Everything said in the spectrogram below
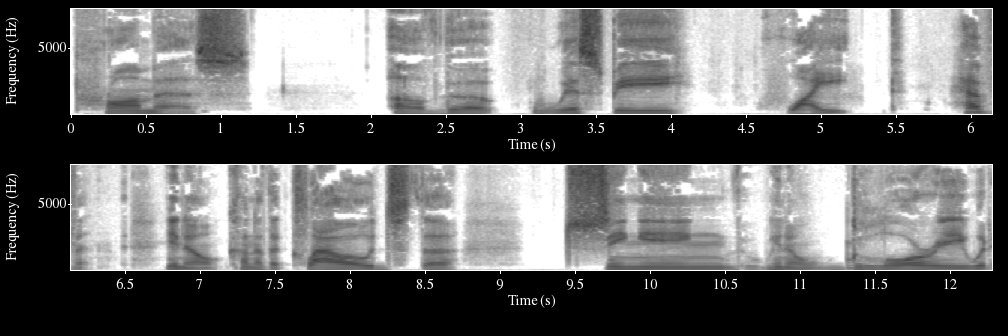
promise of the wispy white heaven, you know, kind of the clouds, the singing, you know, glory, what,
